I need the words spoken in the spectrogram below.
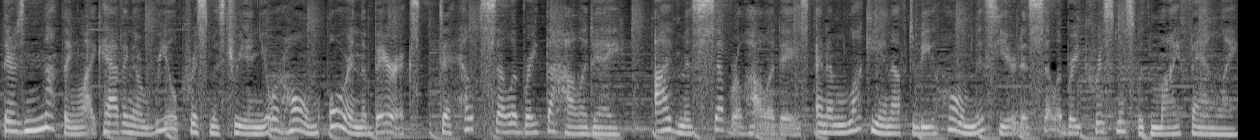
There's nothing like having a real Christmas tree in your home or in the barracks to help celebrate the holiday. I've missed several holidays and am lucky enough to be home this year to celebrate Christmas with my family.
